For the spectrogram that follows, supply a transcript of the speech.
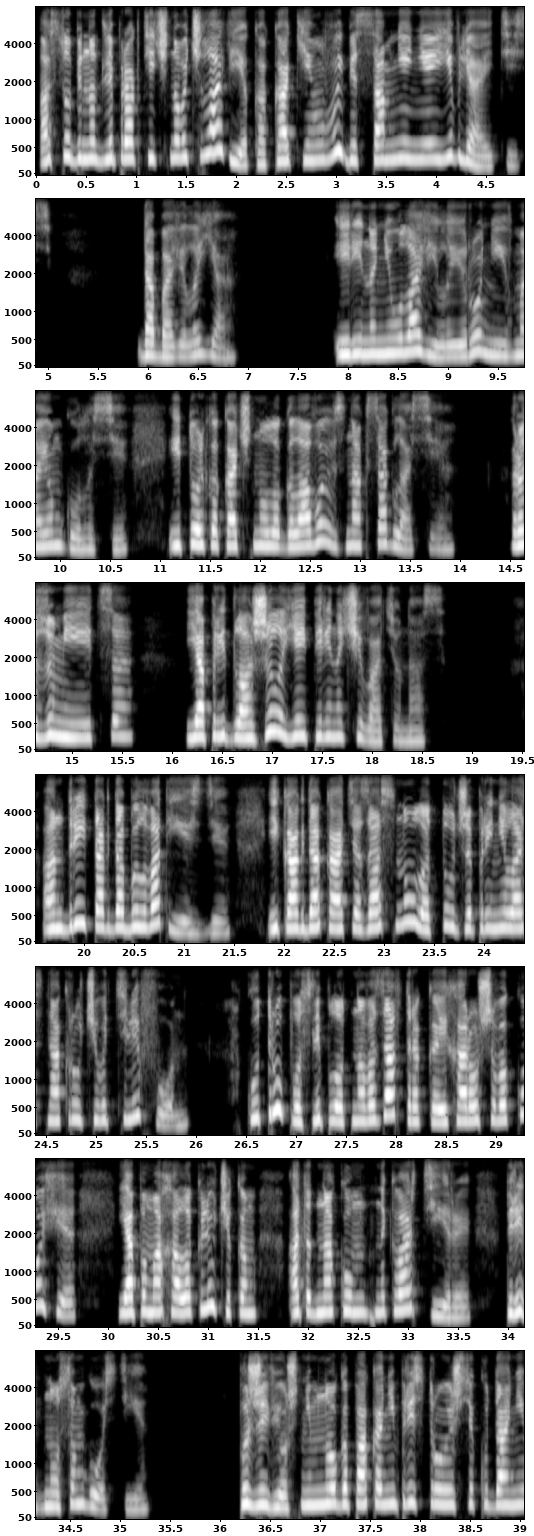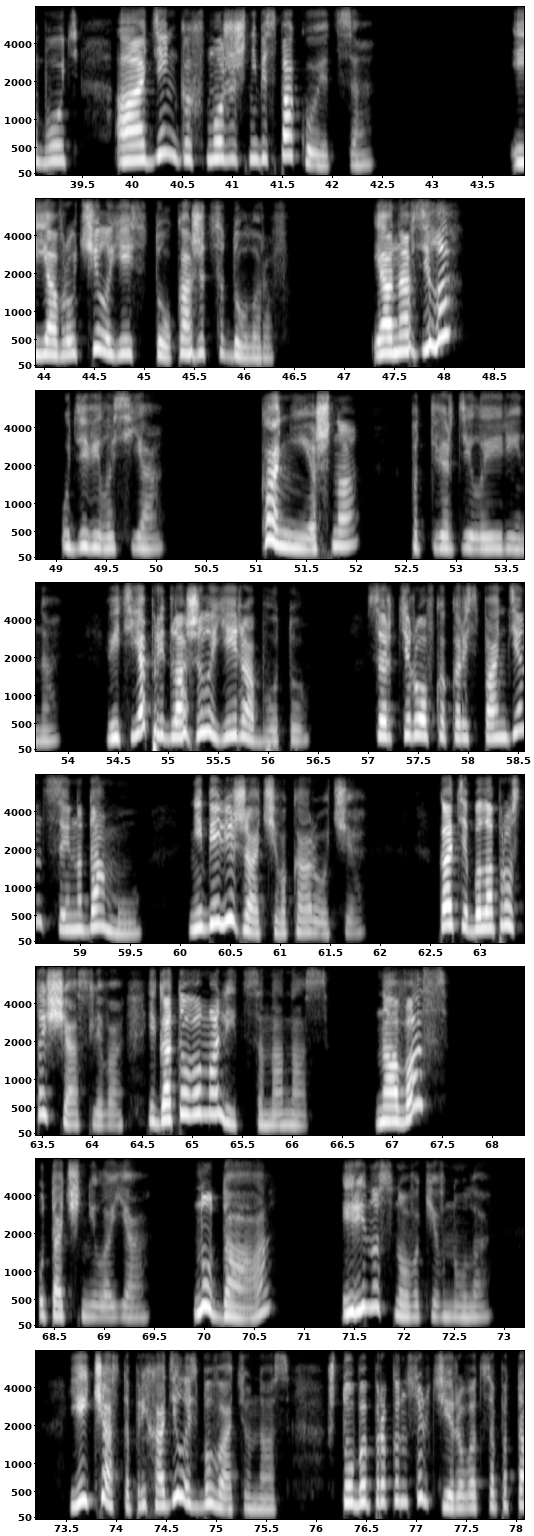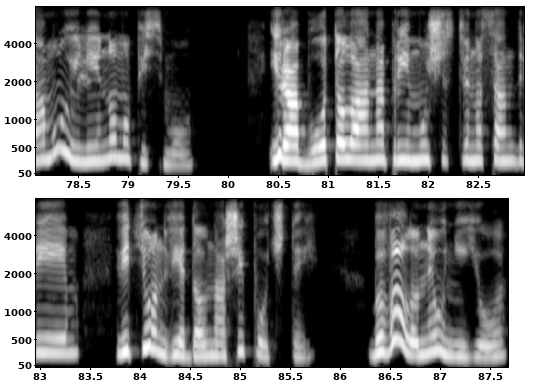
Особенно для практичного человека, каким вы без сомнения являетесь, добавила я. Ирина не уловила иронии в моем голосе и только качнула головой в знак согласия. Разумеется, я предложила ей переночевать у нас. Андрей тогда был в отъезде, и когда Катя заснула, тут же принялась накручивать телефон. К утру после плотного завтрака и хорошего кофе я помахала ключиком от однокомнатной квартиры перед носом гостьи. Поживешь немного, пока не пристроишься куда-нибудь, а о деньгах можешь не беспокоиться. И я вручила ей сто, кажется, долларов. И она взяла? – удивилась я. «Конечно!» – подтвердила Ирина. «Ведь я предложила ей работу. Сортировка корреспонденции на дому. Не бей лежачего, короче. Катя была просто счастлива и готова молиться на нас. На вас?» – уточнила я. «Ну да». Ирина снова кивнула. Ей часто приходилось бывать у нас, чтобы проконсультироваться по тому или иному письму. И работала она преимущественно с Андреем, ведь он ведал нашей почтой. Бывал он и у нее,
